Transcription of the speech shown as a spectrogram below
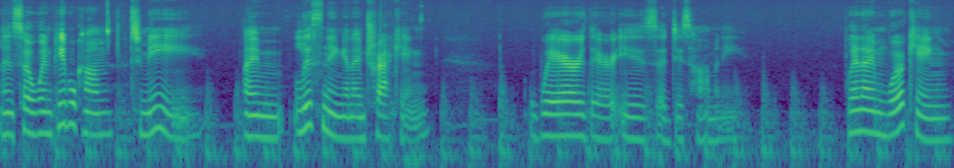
And so when people come to me, I'm listening and I'm tracking where there is a disharmony. When I'm working,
